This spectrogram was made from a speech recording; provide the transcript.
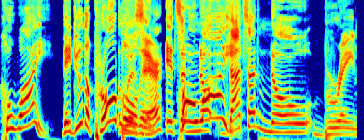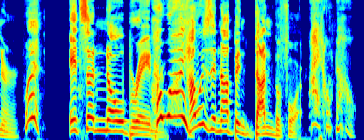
Hawaii. They do the Pro Bowl Listen, there. It's Hawaii. a no. That's a no brainer. what? It's a no brainer. Hawaii. How has it not been done before? I don't know.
